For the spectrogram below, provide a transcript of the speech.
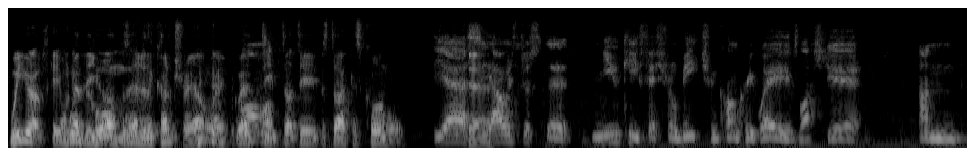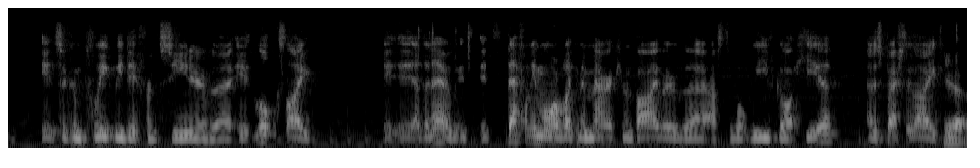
we grew up And skateboarding we're in the opposite end of the country, aren't we? We're deep, deepest, darkest Cornwall. Yeah, see, I was just at Newquay Fistral Beach and Concrete Waves last year, and it's a completely different scene over there. It looks like, it, it- I don't know, it's, it's definitely more of like an American vibe over there as to what we've got here, and especially like Yeah.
